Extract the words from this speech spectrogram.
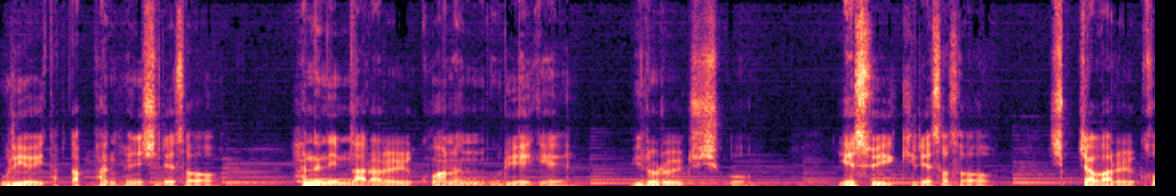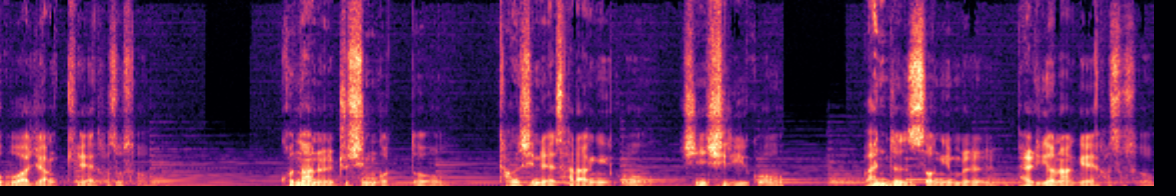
우리의 답답한 현실에서 하느님 나라를 구하는 우리에게 위로를 주시고 예수의 길에 서서 십자가를 거부하지 않게 하소서. 고난을 주신 것도 당신의 사랑이고 진실이고 완전성임을 발견하게 하소서.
